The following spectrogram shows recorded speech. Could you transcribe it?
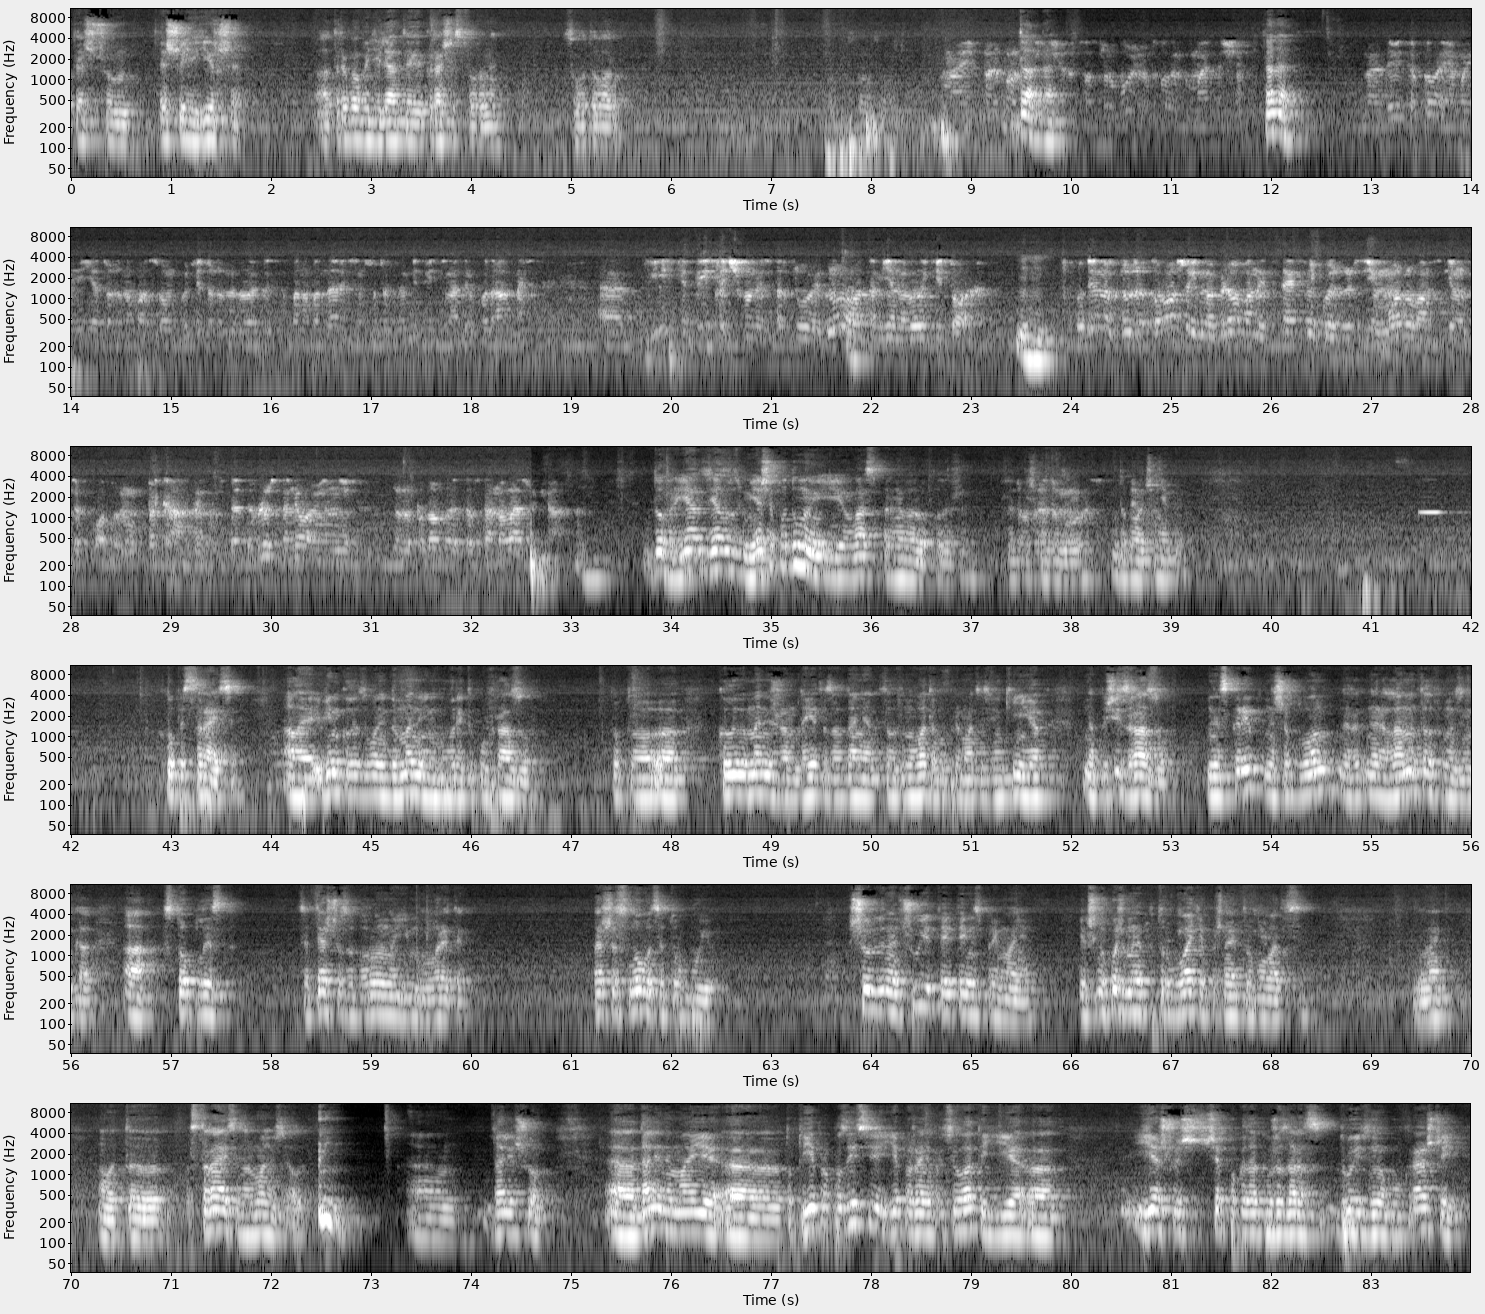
е, те, що, те, що є гірше, а треба виділяти кращі сторони свого товару. Перепрошую, Да, да. ще квадратних. Е, 200 тисяч вони стартують, ну, але там є невеликий торг. Угу. Будинок дуже хороший, мебльований з технікою з усім. Можу вам скинути фото. Ну, прекрасний. Я дивлюсь на нього, він мені дуже подобається, все нове, сучасне. Добре, я, я зрозумів. Я ще подумаю і у вас перенаберу, коли вже. Добре, більш До побачення. Хлопець старається. Але він, коли дзвонить до мене, він говорить таку фразу. Тобто, е, коли ви менеджерам даєте завдання телефонувати або приймати дзвінки, ніяк напишіть зразу не скрипт, не шаблон, не регламент телефонного дзвінка, а стоп-лист. Це те, що заборонено їм говорити. Перше слово це турбую. Що людина чує, те, те він сприймає. Якщо не хоче мене потурбувати, я починаю турбуватися. От, е, старається нормально все. Далі що? Е, Далі немає, е, тобто є пропозиція, є бажання працювати, є, е, є щось ще показати, вже зараз другий дзвінок був кращий,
